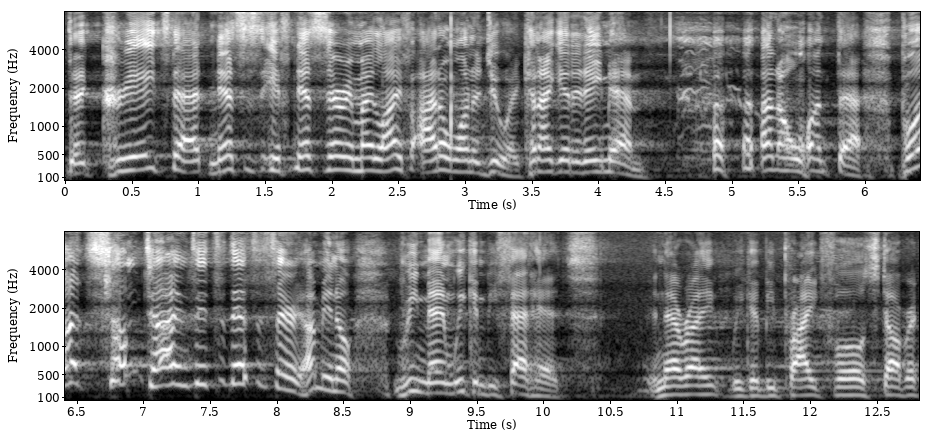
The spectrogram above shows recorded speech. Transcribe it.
that creates that, necess- if necessary in my life, I don't want to do it. Can I get it? Amen. I don't want that. But sometimes it's necessary. I mean, you know, we men, we can be fatheads. Isn't that right? We could be prideful, stubborn.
